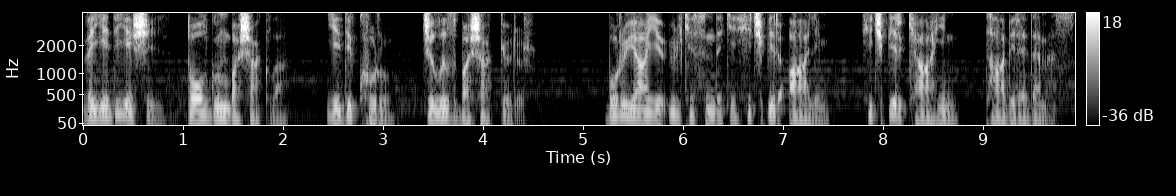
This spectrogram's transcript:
ve yedi yeşil, dolgun başakla, yedi kuru, cılız başak görür. Bu rüyayı ülkesindeki hiçbir alim, hiçbir kahin tabir edemez.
